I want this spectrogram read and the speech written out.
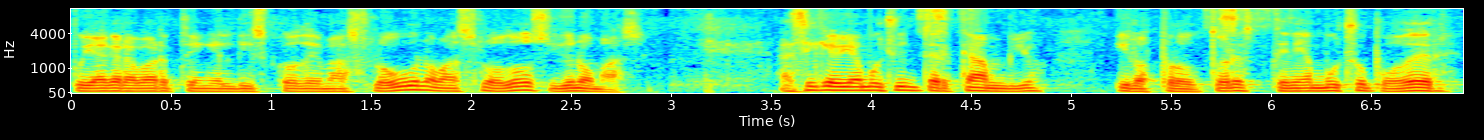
voy a grabarte en el disco de Más Flow 1, Más Flow 2 y uno más. Así que había mucho intercambio y los productores tenían mucho poder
